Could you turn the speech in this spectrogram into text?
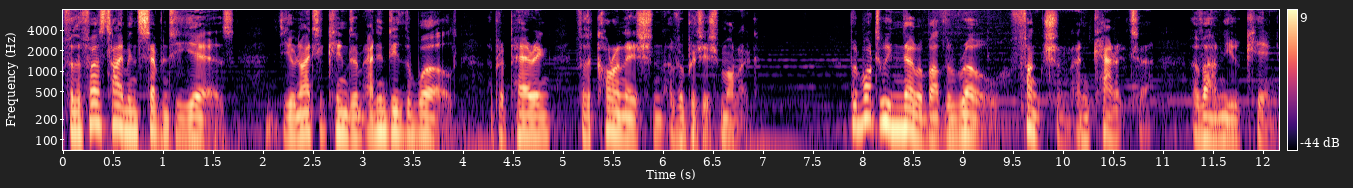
For the first time in 70 years, the United Kingdom and indeed the world are preparing for the coronation of a British monarch. But what do we know about the role, function, and character of our new king?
